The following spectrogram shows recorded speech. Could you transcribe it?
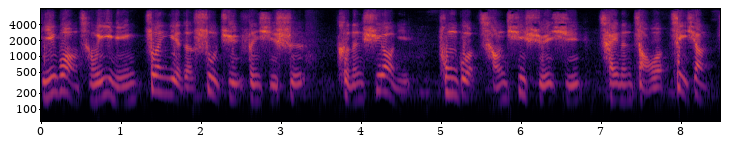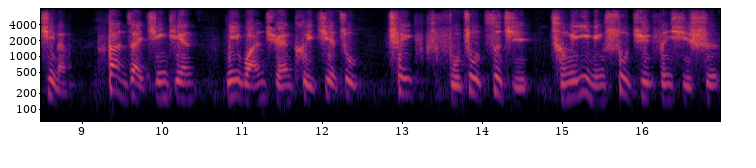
以往成为一名专业的数据分析师，可能需要你通过长期学习才能掌握这项技能，但在今天。你完全可以借助 Check 辅助自己成为一名数据分析师。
